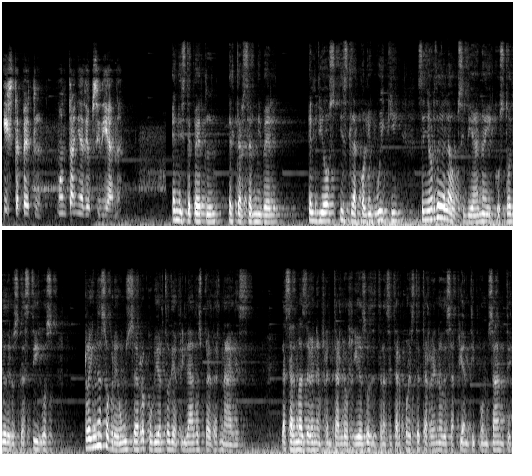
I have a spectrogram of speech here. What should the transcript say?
Istepetl, montaña de obsidiana. En Istepetl, el tercer nivel, el dios Islacoliwiki, señor de la obsidiana y custodio de los castigos, reina sobre un cerro cubierto de afilados pedernales. Las almas deben enfrentar los riesgos de transitar por este terreno desafiante y punzante,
